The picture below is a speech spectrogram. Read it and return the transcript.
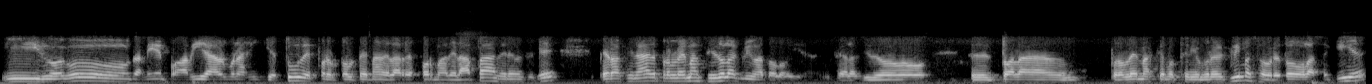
y luego también pues había algunas inquietudes por todo el tema de la reforma de la paz, de no sé qué, pero al final el problema ha sido la climatología, o sea, ha sido eh, todos los problemas que hemos tenido con el clima, sobre todo la sequía,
